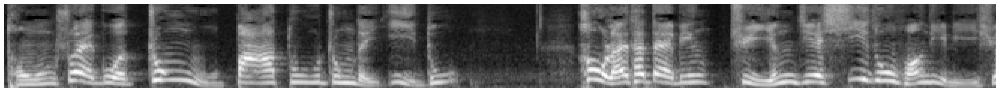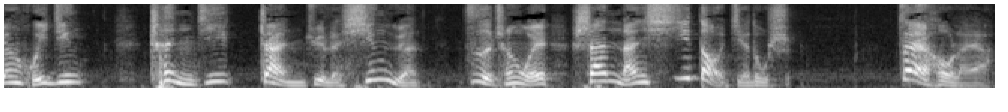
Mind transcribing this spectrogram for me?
统帅过中武八都中的义都。后来他带兵去迎接西宗皇帝李轩回京，趁机占据了兴元，自称为山南西道节度使。再后来啊，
